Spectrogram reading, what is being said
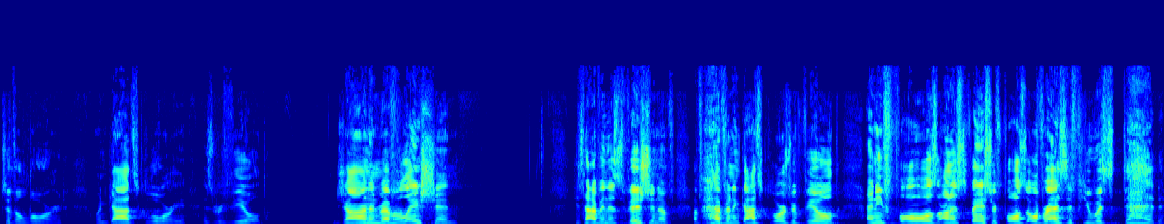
to the Lord when God's glory is revealed. John in Revelation, he's having this vision of, of heaven and God's glory is revealed, and he falls on his face or falls over as if he was dead.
